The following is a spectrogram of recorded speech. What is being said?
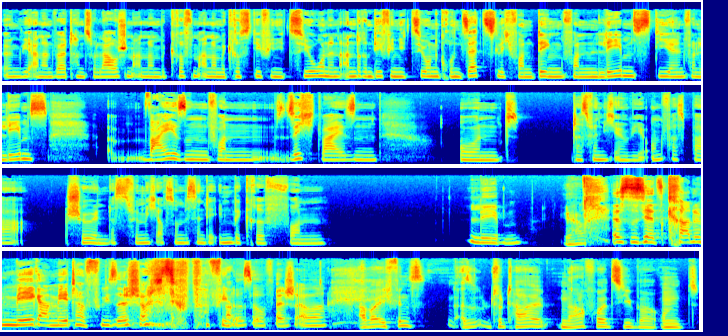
irgendwie anderen Wörtern zu lauschen, anderen Begriffen, anderen Begriffsdefinitionen, anderen Definitionen grundsätzlich von Dingen, von Lebensstilen, von Lebensweisen, von Sichtweisen. Und das finde ich irgendwie unfassbar schön. Das ist für mich auch so ein bisschen der Inbegriff von Leben. Ja, Es ist jetzt gerade mega metaphysisch und super philosophisch, aber aber ich finde es also total nachvollziehbar und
